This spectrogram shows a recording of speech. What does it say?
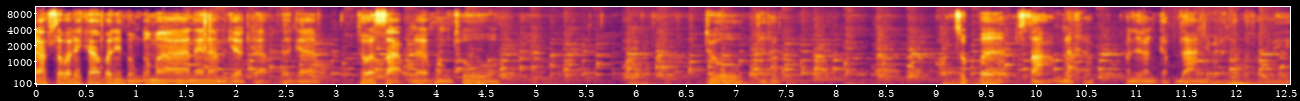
ครับ สวัสดีครับ วันนี้ผมก็มาแนะนำเกี่ยวกับนะครับโทรศัพท์นะของ True True นะครับซูเปอร์3นะครับ มันกำลังกลับด้านอยู่นะครับฝั่งนี้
